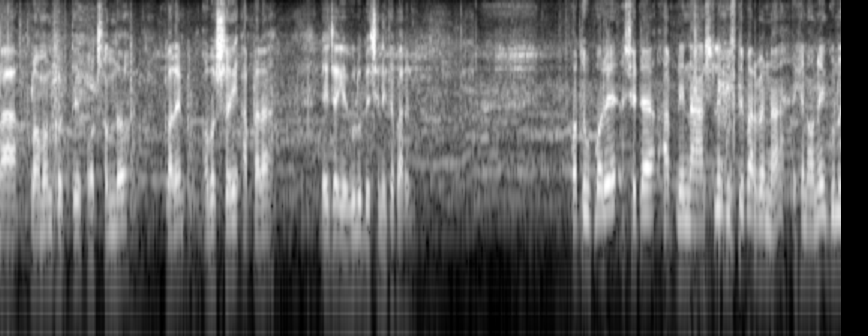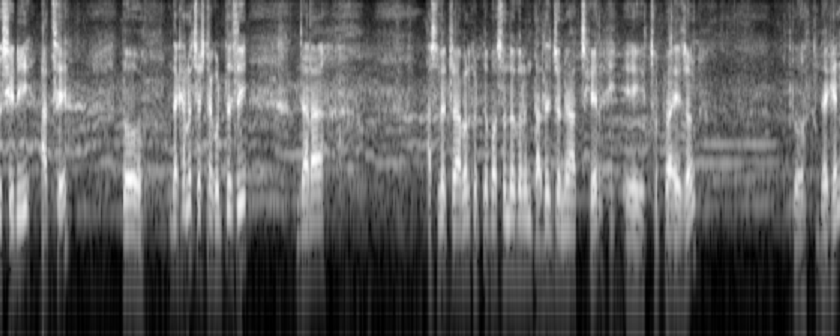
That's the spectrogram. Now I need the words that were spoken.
বা ভ্রমণ করতে পছন্দ করেন, অবশ্যই আপনারা এই জায়গাগুলো বেছে নিতে পারেন। কত উপরে সেটা আপনি না আসলে বুঝতে পারবেন না। এখানে অনেকগুলো সিঁড়ি আছে। তো দেখানোর চেষ্টা করতেছি। যারা আসলে ট্রাভেল করতে পছন্দ করেন, তাদের জন্য আজকের এই ছোট্ট আয়োজন। তো দেখেন।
